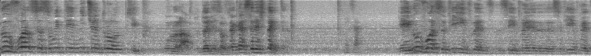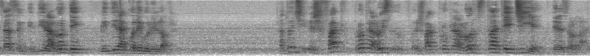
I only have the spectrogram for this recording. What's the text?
nu vor să se uite nici într-o chip unul la altul, doi dezvoltatori care se respectă. Exact. Ei nu vor să fie, influenț, să, influen, să fie influențați în gândirea lor de gândirea colegului lor. Și atunci își fac propria, lui, își fac propria lor strategie de rezolvare.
